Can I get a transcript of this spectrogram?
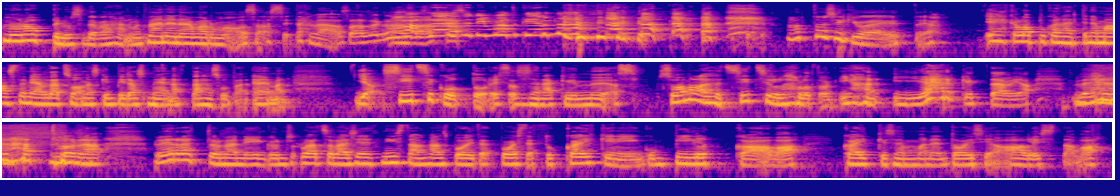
Mä oon oppinut sitä vähän, mutta mä en enää varmaan osaa sitä. Mä osaan sen, kun Osaatko? mä osaan sen niin monta kertaa. Mutta tosi kiva juttuja. Ehkä loppukaneettina mä oon sitä mieltä, että Suomessakin pitäisi mennä tähän suuntaan enemmän. Ja sitsikulttuurissa se näkyy myös. Suomalaiset sitsilaulut on ihan järkyttäviä verrattuna, verrattuna niin kuin ruotsalaisiin, että niistä on myös poistettu kaikki niin kuin pilkkaava, kaikki semmoinen toisia alistava.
